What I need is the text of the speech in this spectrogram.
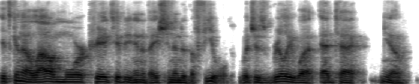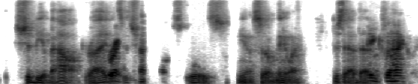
it's going to allow more creativity and innovation into the field which is really what ed tech you know should be about right, right. It's, it's trying to help schools you know so anyway just add that. Exactly.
